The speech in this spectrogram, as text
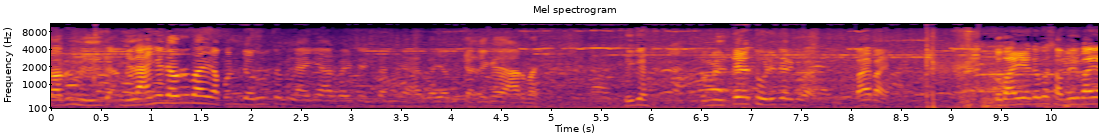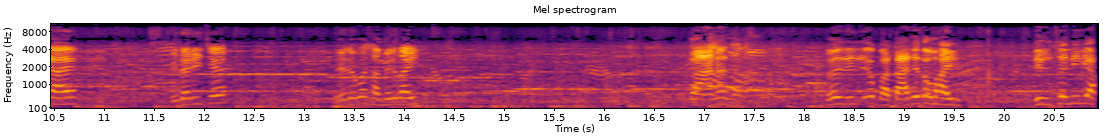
तो अभी मिल मिलाएँगे ज़रूर भाई, अपन ज़रूर से मिलाएँगे यार भाई, टेंशन नहीं यार भाई, अभी चले गए यार भाई। ठीक है? तो मिलते हैं थोड़ी देर के बाद। Bye bye. तो भाई, ये देखो समीर भाई आए। इधर ही से ये देखो समीर भाई। तो आना था। तो बता दे तो भाई। दिल से नहीं क्या?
